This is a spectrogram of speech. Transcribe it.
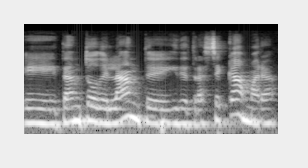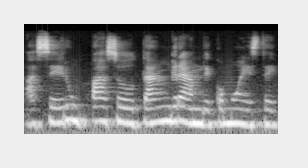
eh, tanto delante y detrás de cámara, hacer un paso tan grande como este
